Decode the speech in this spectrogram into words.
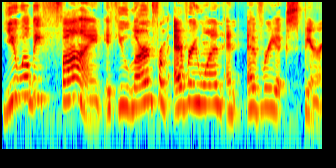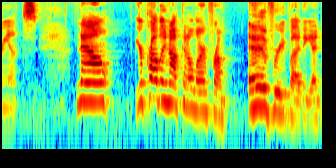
You will be fine if you learn from everyone and every experience. Now, you're probably not going to learn from everybody and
